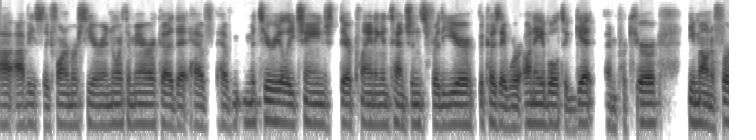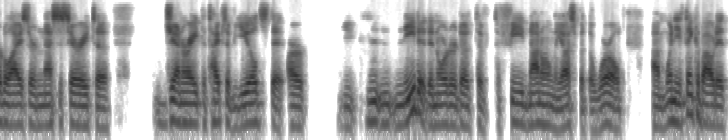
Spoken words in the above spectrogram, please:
uh, obviously farmers here in North America that have have materially changed their planning intentions for the year because they were unable to get and procure the amount of fertilizer necessary to generate the types of yields that are needed in order to, to, to feed not only us but the world. Um, when you think about it,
